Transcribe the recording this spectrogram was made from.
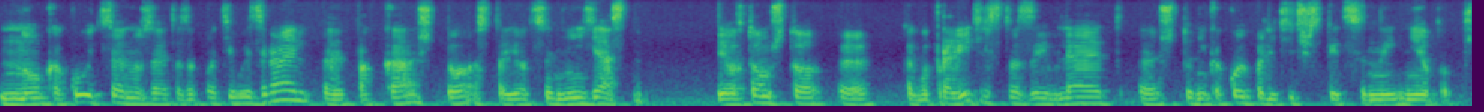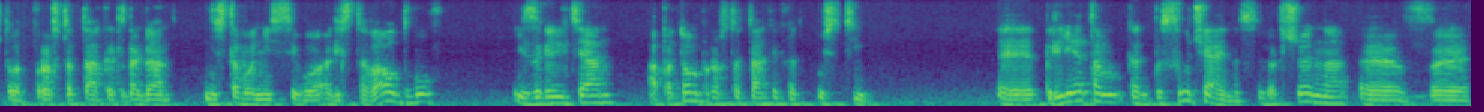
Но какую цену за это заплатил Израиль, э, пока что остается неясным. Дело в том, что э, как бы правительство заявляет, э, что никакой политической цены не было, что вот просто так Эрдоган ни с того ни с сего арестовал двух израильтян, а потом просто так их отпустил. Э, при этом как бы случайно совершенно э, в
